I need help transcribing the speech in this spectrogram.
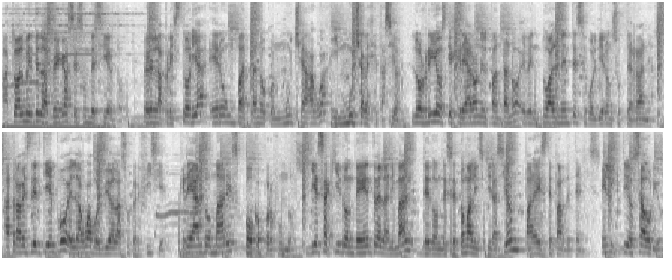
Actualmente Las Vegas es un desierto, pero en la prehistoria era un pantano con mucha agua y mucha vegetación. Los ríos que crearon el pantano eventualmente se volvieron subterráneos. A través del tiempo el agua volvió a la superficie, creando mares poco profundos. Y es aquí donde entra el animal de donde se toma la inspiración para este par de tenis. El ictiosaurio.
